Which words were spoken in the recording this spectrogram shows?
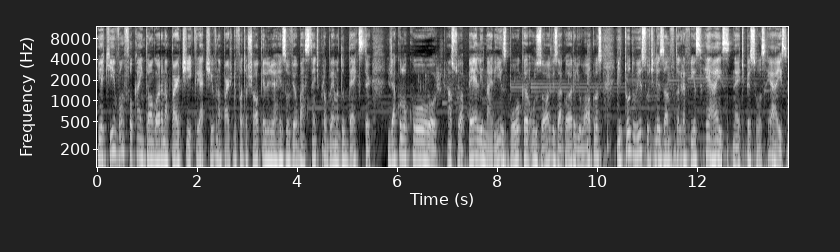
E aqui vamos focar então agora na parte criativa, na parte do Photoshop. Ele já resolveu bastante problema do Dexter. Já colocou a sua pele, nariz, boca, os olhos agora e o óculos e tudo isso utilizando fotografias reais, né, de pessoas reais.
